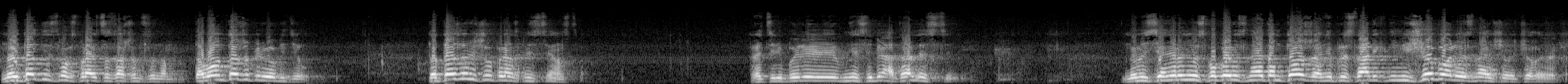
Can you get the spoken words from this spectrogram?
Но и тот не смог справиться с нашим сыном. Того он тоже переубедил. Тот тоже решил принять христианство. Родители были вне себя от радости. Но миссионеры не успокоились на этом тоже, они прислали к ним еще более знающего человека.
